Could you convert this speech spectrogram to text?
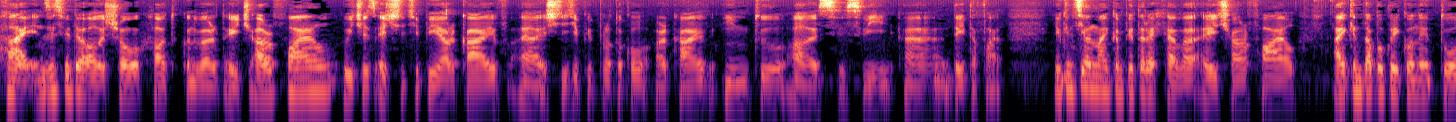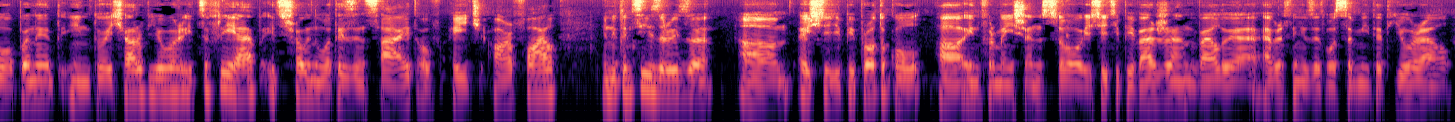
Hi, in this video I'll show how to convert HAR file, which is HTTP archive, uh, HTTP protocol archive into a CSV uh, data file. You can see on my computer I have a HAR file. I can double click on it to open it into HAR viewer. It's a free app. It's showing what is inside of HAR file. And you can see there is a um, HTTP protocol uh, information. So HTTP version, value, everything that was submitted, URL,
